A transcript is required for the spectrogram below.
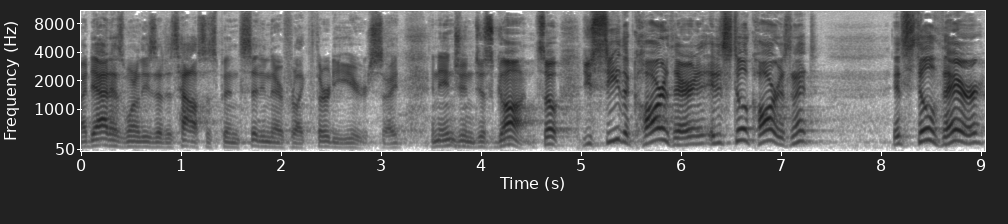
My dad has one of these at his house. It's been sitting there for like 30 years, right? An engine just gone. So you see the car there. It is still a car, isn't it? It's still there,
